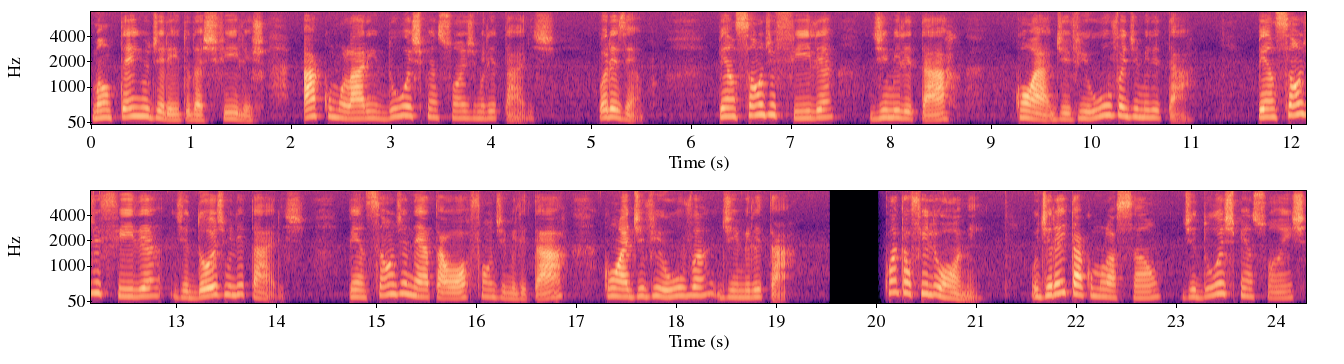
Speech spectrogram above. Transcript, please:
mantém o direito das filhas a acumularem duas pensões militares. Por exemplo, pensão de filha de militar com a de viúva de militar, pensão de filha de dois militares pensão de neta órfã de militar com a de viúva de militar. Quanto ao filho homem, o direito à acumulação de duas pensões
